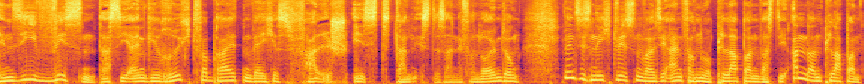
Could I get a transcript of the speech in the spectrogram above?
wenn Sie wissen, dass Sie ein Gerücht verbreiten, welches falsch ist, dann ist es eine Verleumdung. Wenn Sie es nicht wissen, weil Sie einfach nur plappern, was die anderen plappern,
